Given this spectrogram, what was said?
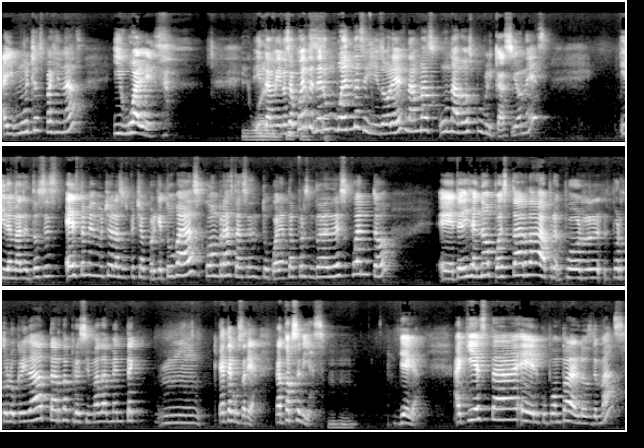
hay muchas páginas iguales. Y Igual, también, o sea, pueden tener un buen de seguidores, nada más una, dos publicaciones y demás. Entonces, es también mucho de la sospecha, porque tú vas, compras, te hacen tu 40% de descuento, eh, te dicen, no, pues tarda, por, por tu localidad, tarda aproximadamente, mm, ¿qué te gustaría? 14 días. Llega. Aquí está el cupón para los demás.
